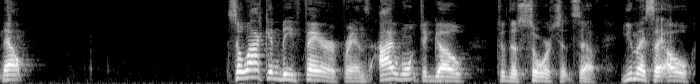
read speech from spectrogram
Now, so I can be fair, friends. I want to go to the source itself. You may say, oh,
